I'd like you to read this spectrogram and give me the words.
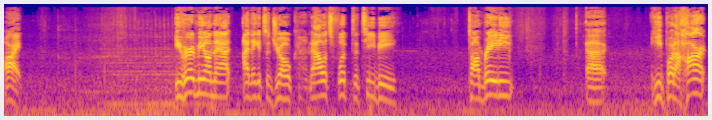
All right. You heard me on that. I think it's a joke. Now let's flip to TB. Tom Brady, uh, he put a heart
